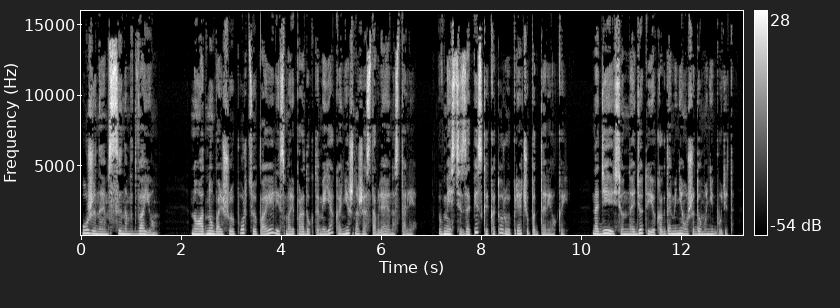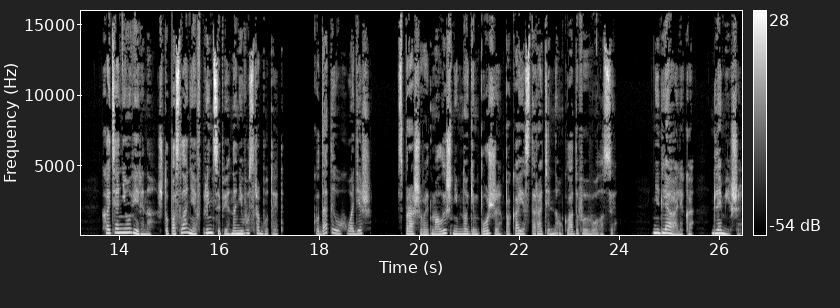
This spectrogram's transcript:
Ужинаем с сыном вдвоем. Но одну большую порцию паэльи с морепродуктами я, конечно же, оставляю на столе. Вместе с запиской, которую прячу под тарелкой. Надеюсь, он найдет ее, когда меня уже дома не будет. Хотя не уверена, что послание, в принципе, на него сработает. «Куда ты уходишь?» — спрашивает малыш немногим позже, пока я старательно укладываю волосы. «Не для Алика, для Миши.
